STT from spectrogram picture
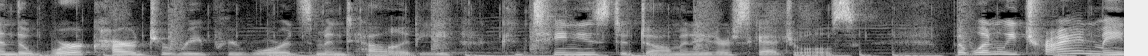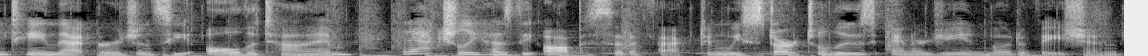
and the work hard to reap rewards mentality continues to dominate our schedules. But when we try and maintain that urgency all the time, it actually has the opposite effect, and we start to lose energy and motivation,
